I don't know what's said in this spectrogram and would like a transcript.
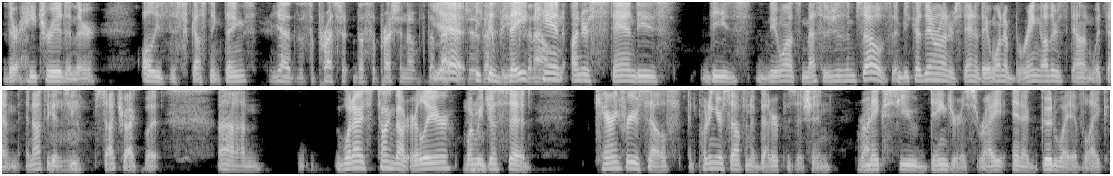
their hatred and their all these disgusting things. Yeah, the suppression, the suppression of the yeah, messages because they can't understand these these nuanced messages themselves, and because they don't understand it, they want to bring others down with them. And not to get too Mm-hmm. sidetracked, but um, what I was talking about earlier when we Mhm. just said caring for yourself and putting yourself in a better position Right. makes you dangerous, right? In a good way of like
